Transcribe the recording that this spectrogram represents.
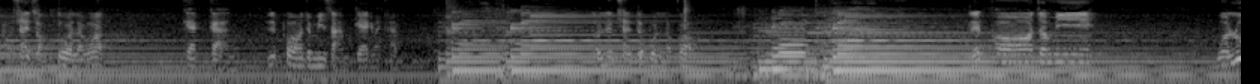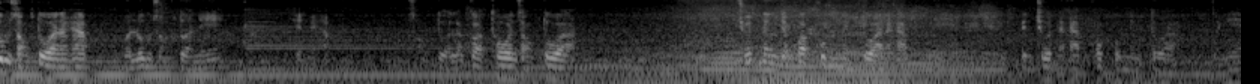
เราใช้สองตัวแล้วก็แก๊กกลางหรือพอจะมีสามแก๊กนะครับ เราเลือกใช้ตัวบนแล้วก็ เลดพอจะมีวอลลุ่มสองตัวนะครับวอลลุ่มสองตัวนี้เห็นไหมครับสองตัวแล้วก็โทนสองตัว ชุดหนึ่งจะควบคุมหนึ่งตัวนะครับ เป็นชุดนะครับควบคุมหนึ่งตัวอย่างนี้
